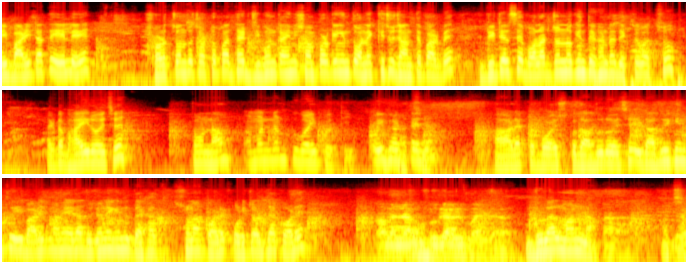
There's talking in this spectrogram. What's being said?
এই বাড়িটাতে এলে শরৎচন্দ্র চট্টোপাধ্যায়ের জীবন কাহিনী সম্পর্কে কিন্তু অনেক কিছু জানতে পারবে। ডিটেলসে বলার জন্য কিন্তু এখানটা দেখতে পাচ্ছ। একটা ভাই রয়েছে। তোমার নাম? আমার নাম টুবাইপতি। ওই ঘরটায় আর একটা বয়স্ক দাদু রয়েছে। এই দাদুই কিন্তু এই বাড়ির মানে এরা দুজনে কিন্তু দেখাশোনা করে পরিচর্যা করে। আমার নাম দুলাল মান্না। দুলাল মান্না? হ্যাঁ। আচ্ছা।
